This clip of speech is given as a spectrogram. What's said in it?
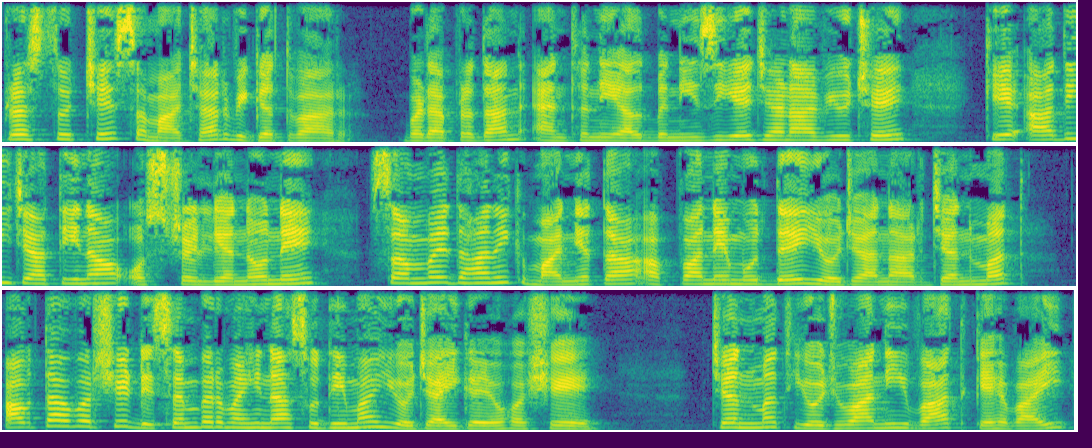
પ્રસ્તુત છે સમાચાર વિગતવાર. વડાપ્રધાન એન્થની એલ્બનીઝીએ જણાવ્યું છે કે આદિજાતિના ઓસ્ટ્રેલિયનોને સંવૈધાનિક માન્યતા આપવાને મુદ્દે યોજાનાર જનમત આવતા વર્ષે ડિસેમ્બર મહિના સુધીમાં યોજાઈ ગયો હશે. જનમત યોજવાની વાત કહેવાઈ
